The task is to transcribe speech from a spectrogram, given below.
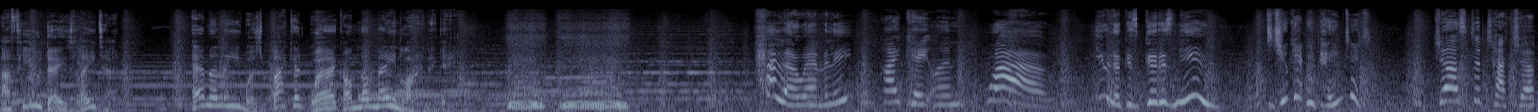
A few days later, Emily was back at work on the main line again. Hello, Emily. Hi, Caitlin. Wow, you look as good as new. Did you get me painted? Just a touch-up.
